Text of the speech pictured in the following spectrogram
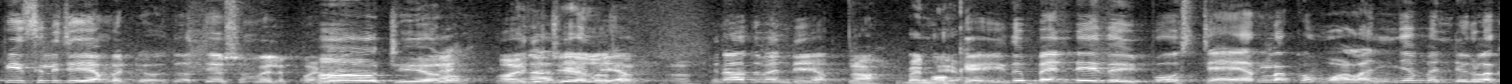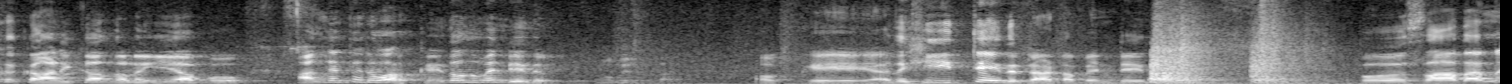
പീസിൽ ചെയ്യാൻ പറ്റുമോ? ഇത് അത്യാവശ്യം വലുപ്പമുണ്ട്. ഇതിനകത്ത് ബെൻഡ് ചെയ്യാം. ഓക്കെ ഇത് ബെൻഡ് ചെയ്ത് ഇപ്പോൾ സ്റ്റെയറിലൊക്കെ വളഞ്ഞ ബെൻഡുകളൊക്കെ കാണിക്കാൻ തുടങ്ങി. അപ്പോൾ അങ്ങനത്തെ ഒരു വർക്ക് ഇതൊന്ന് ബെൻഡ് ചെയ്ത്. ഓക്കെ അത് ഹീറ്റ് ചെയ്തിട്ടാട്ടോ ബെൻഡ് ചെയ്ത് ഇപ്പോൾ സാധാരണ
